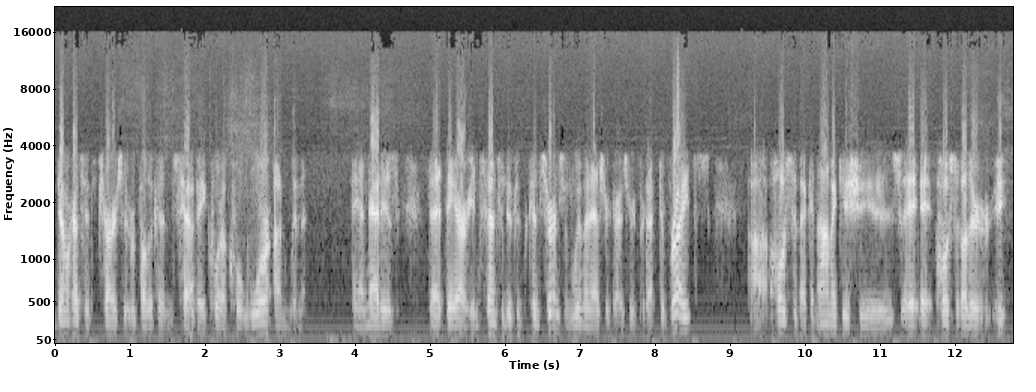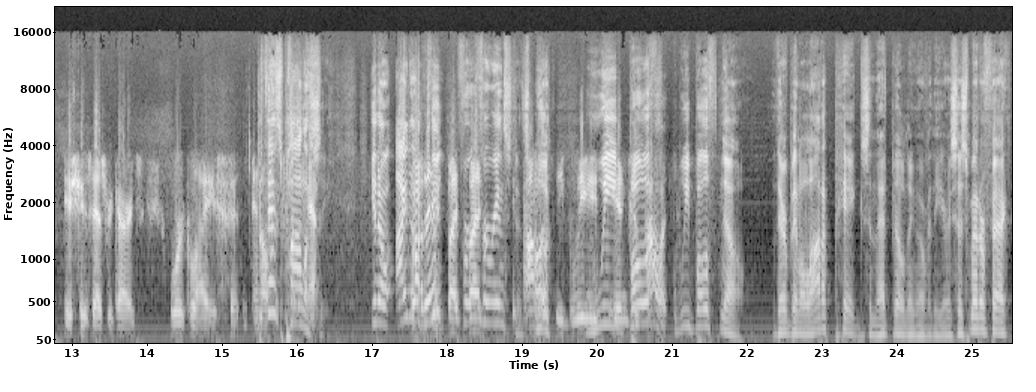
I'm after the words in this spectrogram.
Democrats have charged that Republicans have a quote unquote war on women, and that is that they are insensitive to the concerns of women as regards reproductive rights, uh, a host of economic issues, a, a host of other I- issues as regards work life, and, and But that's sorts of other policy. You know, I don't Well, is, think, but- for, but for instance, look, we both, we both know there have been a lot of pigs in that building over the years. As a matter of fact,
